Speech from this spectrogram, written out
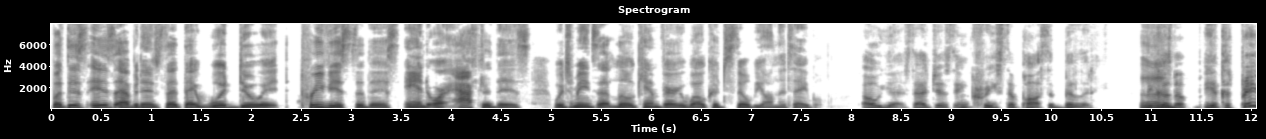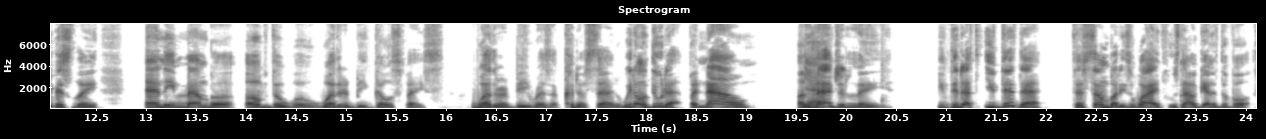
but this is evidence that they would do it previous to this and or after this, which means that Lil Kim very well could still be on the table. Oh yes, that just increased the possibility Mm. because the yeah, because previously any member of the Wu, whether it be Ghostface, whether it be RZA, could have said we don't do that. But now, Yeah. allegedly, you did that. You did that to somebody's wife who's now getting a divorce.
